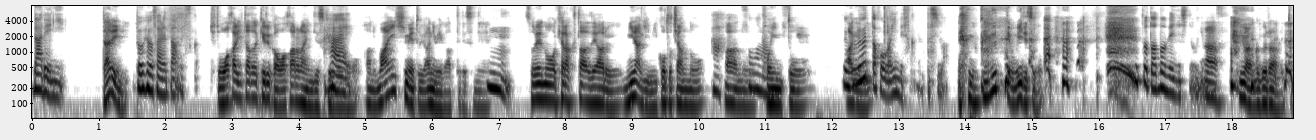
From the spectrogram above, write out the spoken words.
誰に？誰に？投票されたんですか？ちょっとお分かりいただけるかわからないんですけれども、はいあの、舞姫というアニメがあってですね、うん。それのキャラクターである、みなぎみことちゃんの、あ、の、ポイントを、ググった方がいいんですか？ね私は。ググってもいいですよ。ちょっと後でにしておきまあす。、今ググらないと。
